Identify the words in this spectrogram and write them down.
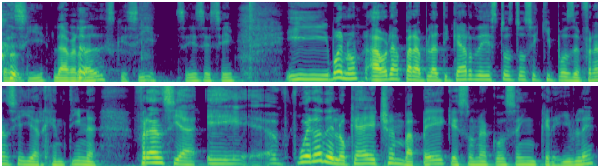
pues sí, la verdad es que sí, sí, sí, sí. Y bueno, ahora para platicar de estos dos equipos de Francia y Argentina. Francia, eh, fuera de lo que ha hecho Mbappé, que es una cosa increíble,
